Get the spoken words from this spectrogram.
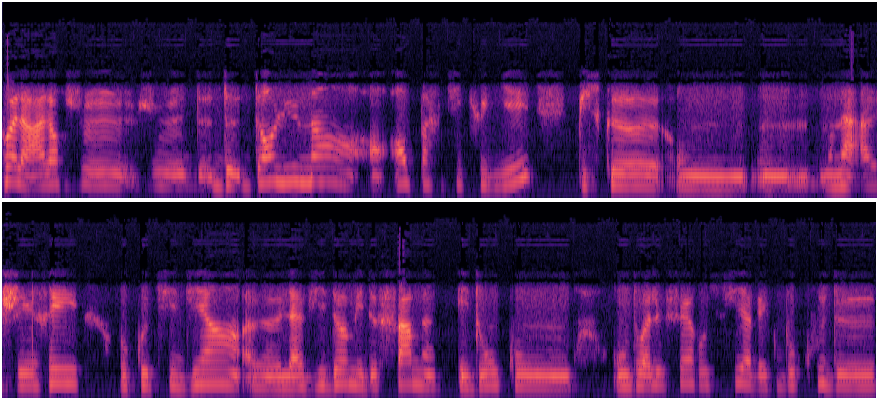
Voilà, alors je, je de- de- dans l'humain en, en particulier, puisque on, on- on a à gérer au quotidien euh, la vie d'hommes et de femmes et donc on, on doit le faire aussi avec beaucoup de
